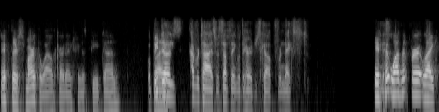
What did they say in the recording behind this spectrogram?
If they're smart, the wild card entrant is Pete Dunne. Well, Pete Like- Dunne's advertised for something with the Heritage Cup for next. If it wasn't for like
